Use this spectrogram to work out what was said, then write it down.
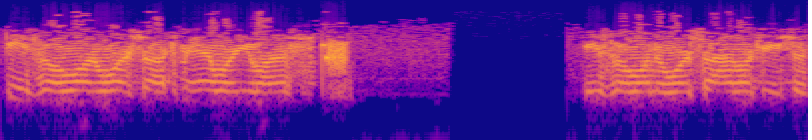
Gainesville 1 to Warsaw Command, where do you want us? Gainesville 1 to Warsaw on location.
